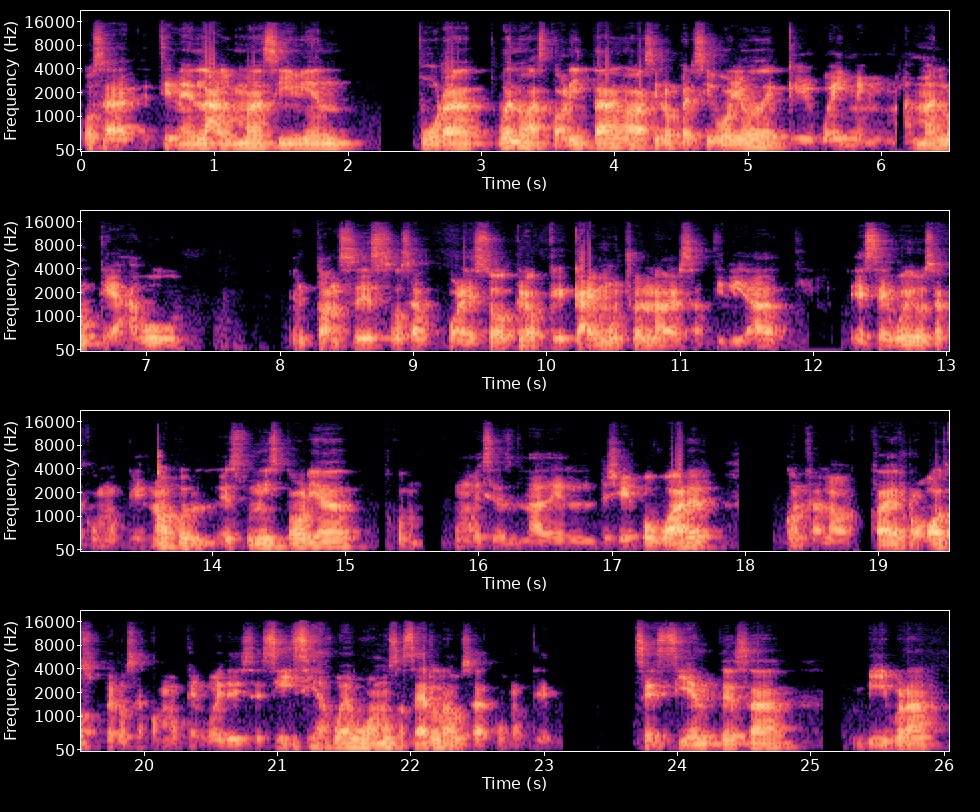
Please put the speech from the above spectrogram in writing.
O sea, tiene el alma así bien pura. Bueno, hasta ahorita, así lo percibo yo, de que, güey, me mama lo que hago. Entonces, o sea, por eso creo que cae mucho en la versatilidad ese güey, o sea, como que no, pues es una historia, como, dices, la del The Shape of Water contra la otra de robots, pero o sea, como que el güey dice, sí, sí, a huevo, vamos a hacerla, o sea, como que se siente esa vibra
